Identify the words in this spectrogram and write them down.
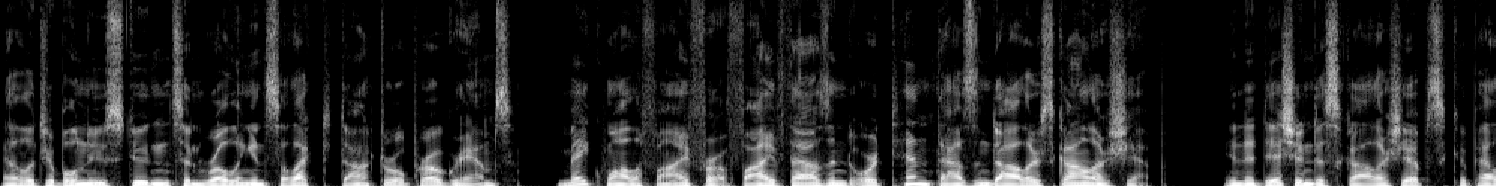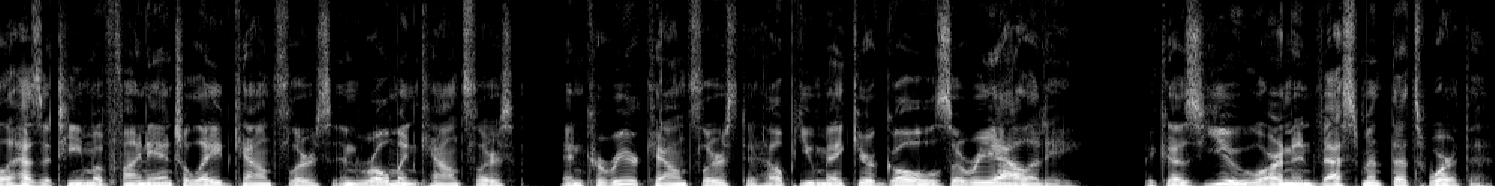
Eligible new students enrolling in select doctoral programs may qualify for a $5,000 or $10,000 scholarship. In addition to scholarships, Capella has a team of financial aid counselors, enrollment counselors, and career counselors to help you make your goals a reality. Because you are an investment that's worth it.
